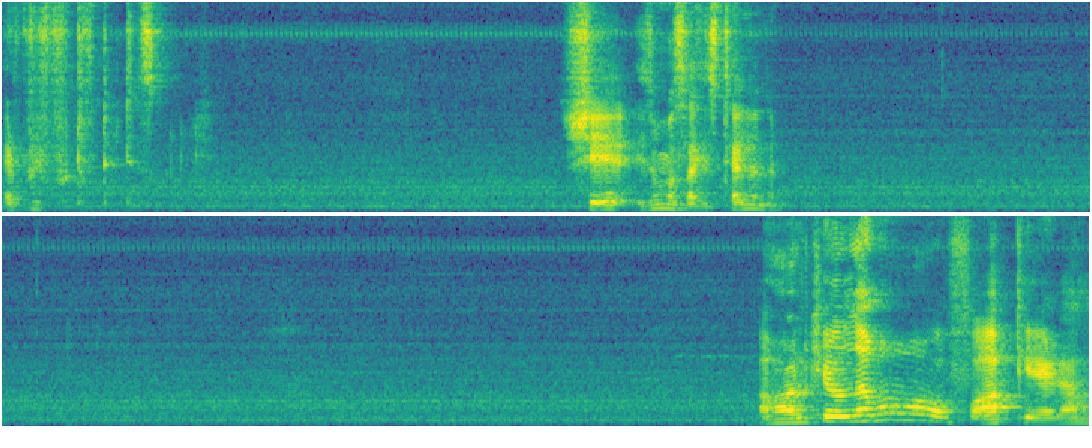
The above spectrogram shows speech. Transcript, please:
Every foot of that is Shit, it's almost like he's telling him. I'll kill them all. Fuck it. Huh?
